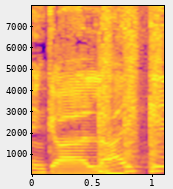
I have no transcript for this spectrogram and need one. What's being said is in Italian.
Think I like it,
